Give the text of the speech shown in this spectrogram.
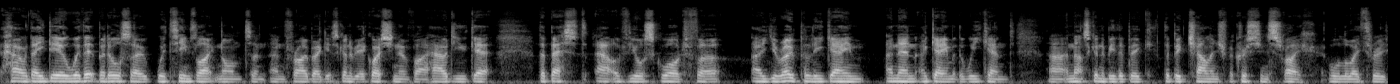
how they deal with it, but also with teams like Nantes and, and Freiburg, it's going to be a question of uh, how do you get the best out of your squad for a Europa League game and then a game at the weekend, uh, and that's going to be the big the big challenge for Christian Streich all the way through.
